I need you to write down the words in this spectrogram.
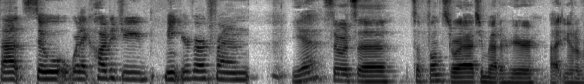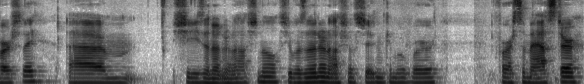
that's so. We're like, how did you meet your girlfriend? Yeah, so it's a it's a fun story. I actually met her here at university. Um, she's an international. She was an international student. Came over for a semester.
